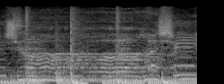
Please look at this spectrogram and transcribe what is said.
家乡。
